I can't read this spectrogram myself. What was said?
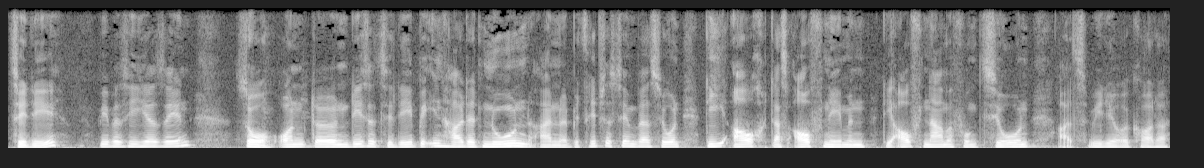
CD, wie wir sie hier sehen. So, und äh, diese CD beinhaltet nun eine Betriebssystemversion, die auch das Aufnehmen, die Aufnahmefunktion als Videorekorder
